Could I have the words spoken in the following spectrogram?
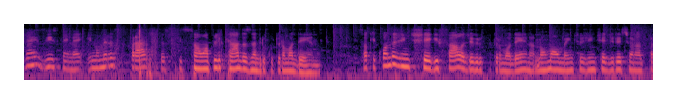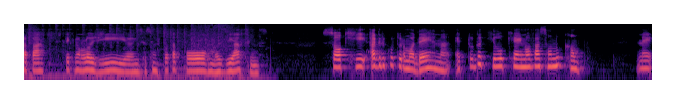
Já existem né, inúmeras práticas que são aplicadas na agricultura moderna. Só que quando a gente chega e fala de agricultura moderna, normalmente a gente é direcionado para a parte de tecnologia, inserção de plataformas e afins. Só que agricultura moderna é tudo aquilo que é inovação no campo, né?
